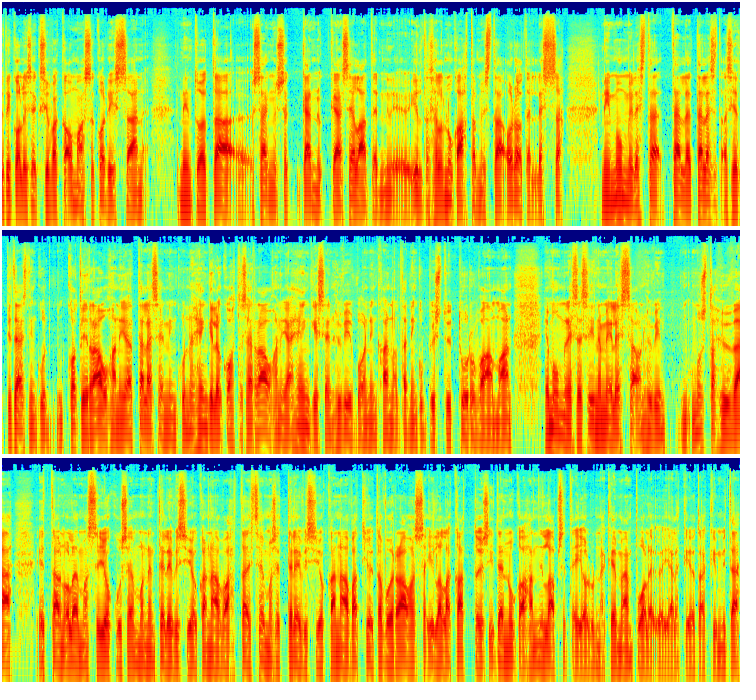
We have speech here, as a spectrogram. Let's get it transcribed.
rikolliseksi vaikka omassa kodissaan, niin tuota, sängyssä kännykkää selaten niin iltasella nukahtamista odotellessa, niin mun mielestä tällä, tällaiset asiat pitäisi niin kuin kotirauhan ja tällaisen niin kuin henkilökohtaisen rauhan ja henkisen hyvinvoinnin kannalta niin kuin pystyä turvaamaan. Ja mun mielestä siinä mielessä on hyvin musta hyvä, että on olemassa joku semmoinen televisiokanava tai semmoiset televisiokanavat, joita voi rauhassa illalla katsoa. Jos itse nukahan, niin lapset ei joudu näkemään puolen yön jälkeen jotakin, mitä,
